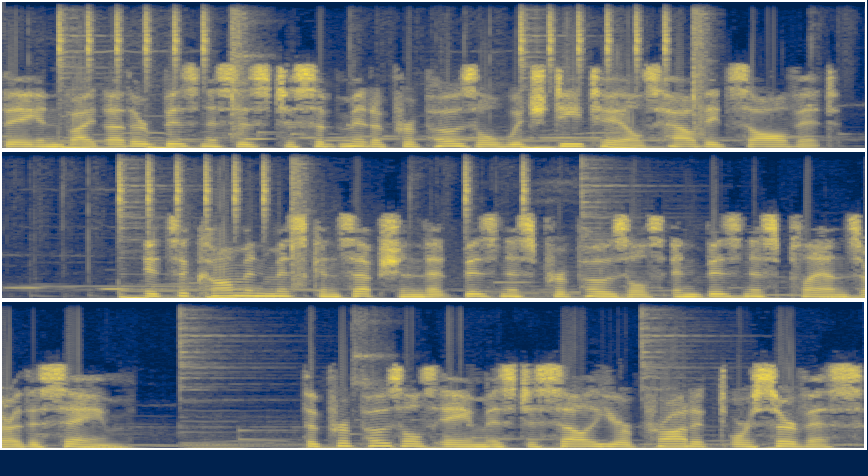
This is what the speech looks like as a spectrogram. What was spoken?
they invite other businesses to submit a proposal which details how they'd solve it. It's a common misconception that business proposals and business plans are the same. The proposal's aim is to sell your product or service,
